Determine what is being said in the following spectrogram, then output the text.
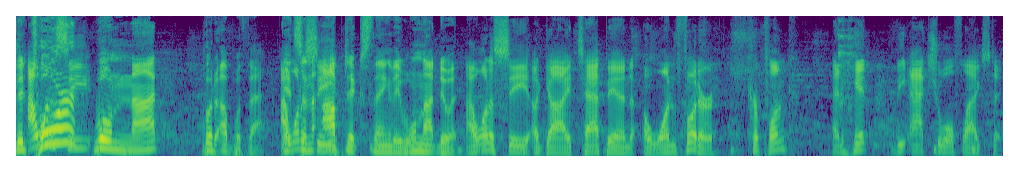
the tour see- will not put up with that. I it's wanna an see- optics thing. They will not do it. I want to see a guy tap in a one footer, kerplunk, and hit the actual flag stick.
